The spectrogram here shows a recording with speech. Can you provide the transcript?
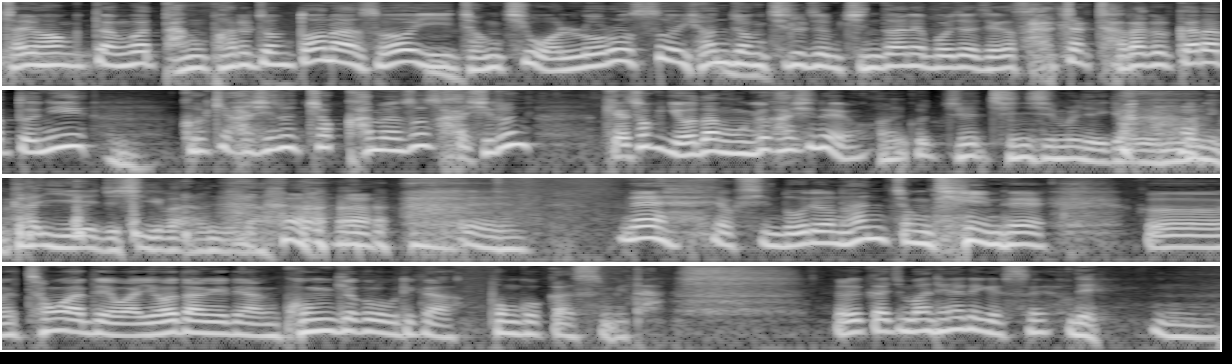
자유한국당과 당파를 좀 떠나서 이 정치 원로로서 현 정치를 좀 진단해 보자 제가 살짝 자락을 깔았더니 그렇게 하시는 척하면서 사실은 계속 여당 공격하시네요. 아니 그제 진심을 얘기하는 거니까 이해해 주시기 바랍니다. 네. 네, 역시 노련한 정치인의 그 청와대와 여당에 대한 공격을 우리가 본 것 같습니다. 여기까지만 해야 되겠어요. 네. 음,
